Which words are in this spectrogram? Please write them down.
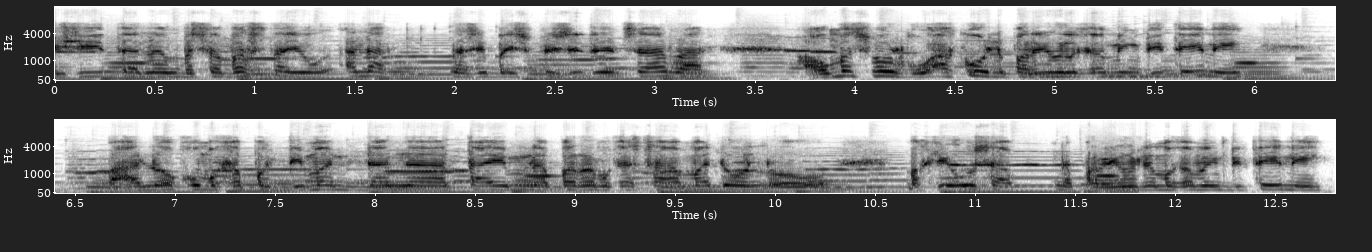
bisita ng basta-basta yung anak na si Vice President Sara. How much more kung ako na pareho lang kaming detainee, paano ako makapag-demand ng ah, time na para makasama doon o makiusap na pareho naman kaming detainee?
